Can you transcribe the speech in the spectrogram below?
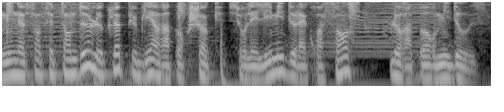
1972, le club publie un rapport choc sur les limites de la croissance, le rapport Meadows.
